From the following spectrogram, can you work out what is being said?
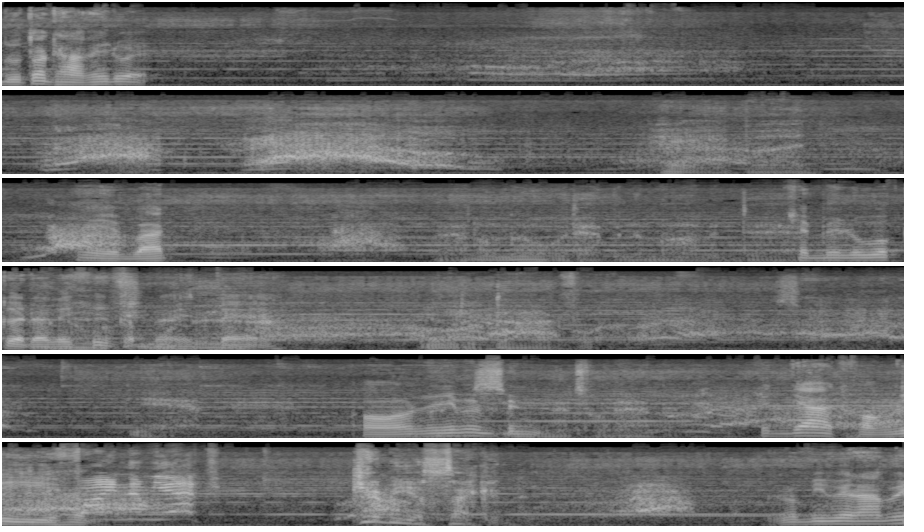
ดูต้นทางให้ด้วย Hey, bud. เฮ้ยบัส ฉันไม่รู้ว่าเกิดอะไรขึ้นกับนายแต่ You would have died for them. So, yeah. อ๋อ นี่มันเป็น See, that's what happened. เป็นญาติของลีครับ Find them yet? Give me a second. เรามีเวลาไม่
